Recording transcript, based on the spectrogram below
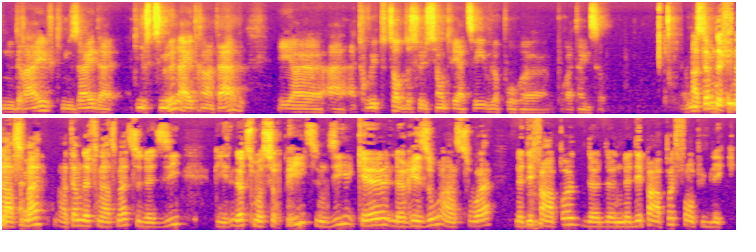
nous drive, qui nous aide, qui nous stimule à être rentable et à, trouver toutes sortes de solutions créatives là, pour, pour atteindre ça. En termes de financement, en termes de financement, tu le dis, puis là, tu m'as surpris, tu me dis que le réseau en soi ne, défend pas de, ne dépend pas de fonds publics.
